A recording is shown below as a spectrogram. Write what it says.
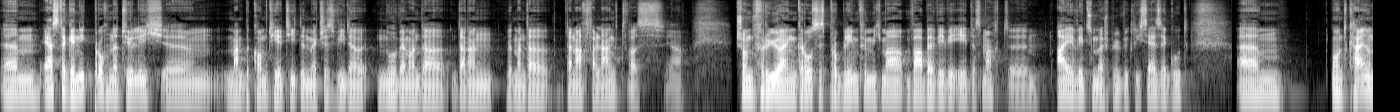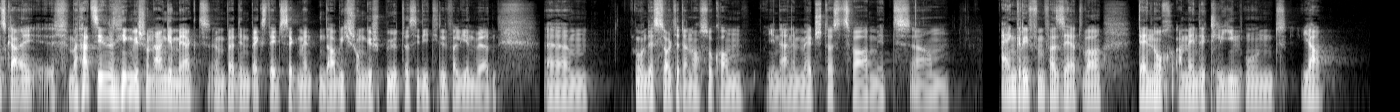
Ähm, erster Genickbruch natürlich, ähm, man bekommt hier Titelmatches wieder, nur wenn man da daran, wenn man da danach verlangt, was ja schon früher ein großes Problem für mich war, bei WWE. Das macht ähm, AEW zum Beispiel wirklich sehr, sehr gut. Ähm, und Kai und Sky, man hat es irgendwie schon angemerkt äh, bei den Backstage-Segmenten, da habe ich schon gespürt, dass sie die Titel verlieren werden. Ähm, und es sollte dann auch so kommen in einem Match, das zwar mit ähm, Eingriffen versehrt war, dennoch am Ende clean und ja,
